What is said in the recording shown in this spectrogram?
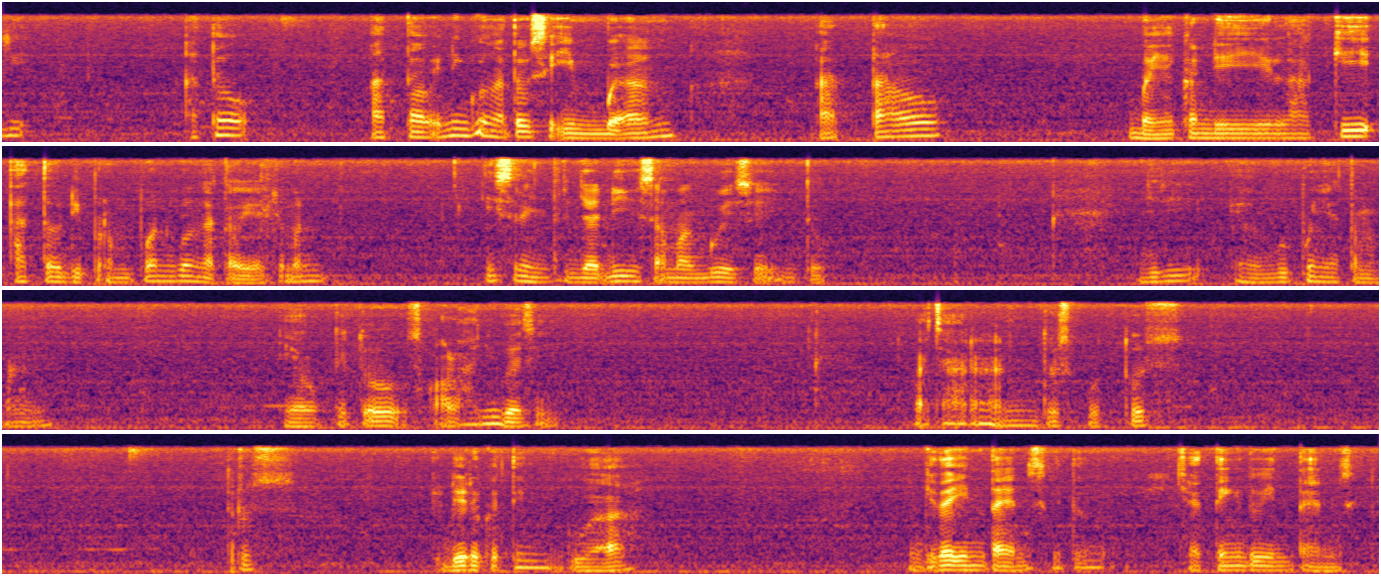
Jadi atau atau ini gue nggak tahu seimbang atau banyakkan di laki atau di perempuan gue nggak tahu ya. Cuman ini sering terjadi sama gue sih gitu jadi ya gue punya teman ya waktu itu sekolah juga sih. Pacaran terus putus. Terus dia deketin gue kita intens gitu. Chatting tuh intens gitu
